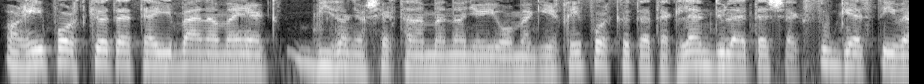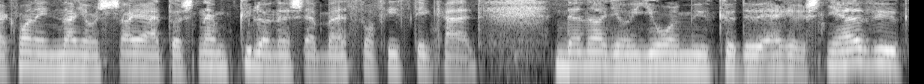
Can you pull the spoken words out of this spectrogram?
a riport köteteiben, amelyek bizonyos értelemben nagyon jól megírt riportkötetek, lendületesek, szuggesztívek, van egy nagyon sajátos, nem különösebben szofisztikált, de nagyon jól működő, erős nyelvük,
